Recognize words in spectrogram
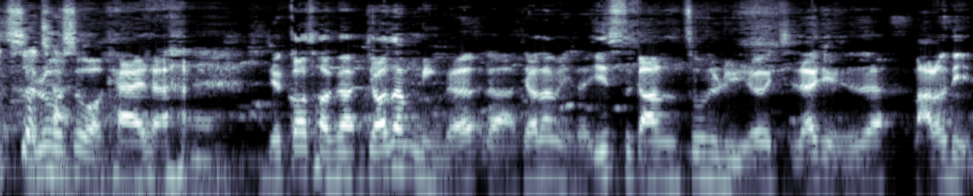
此。路是我开的。就高钞票，吊着名头，对伐？吊着名头，意思讲是做旅游，其实就是马路地。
